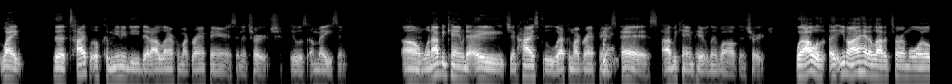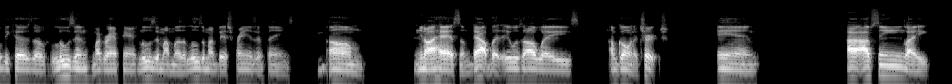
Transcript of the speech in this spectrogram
like the type of community that I learned from my grandparents in the church. It was amazing. Um, when I became the age in high school after my grandparents passed, I became heavily involved in church. Well, I was, uh, you know, I had a lot of turmoil because of losing my grandparents, losing my mother, losing my best friends and things. Um, you know, I had some doubt, but it was always, I'm going to church. And I, I've seen like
